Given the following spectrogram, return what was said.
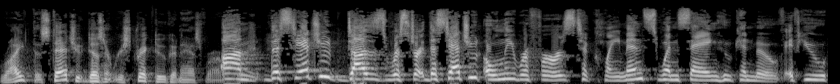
right? The statute doesn't restrict who can ask for arbitration. Um, the statute does restrict. The statute only refers to claimants when saying who can move. If you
